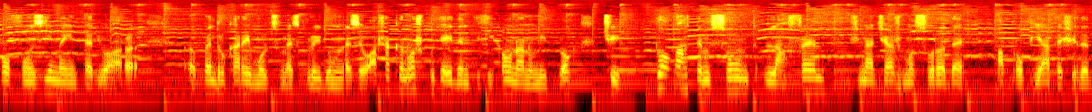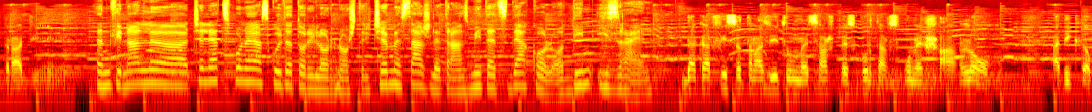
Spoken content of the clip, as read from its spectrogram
profunzime interioară uh, pentru care îi mulțumesc lui Dumnezeu. Așa că nu aș putea identifica un anumit loc, ci toate îmi sunt la fel și în aceeași măsură de apropiate și de dragi inimii. În final, ce le-ați spune ascultătorilor noștri? Ce mesaj le transmiteți de acolo, din Israel? Dacă ar fi să transmit un mesaj pe scurt, ar spune shalom, adică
